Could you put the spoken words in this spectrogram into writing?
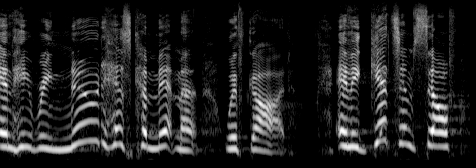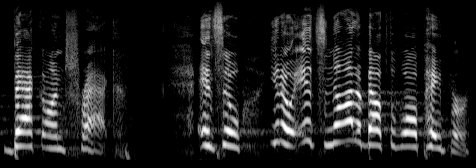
and he renewed his commitment with God. And he gets himself back on track. And so, you know, it's not about the wallpaper.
